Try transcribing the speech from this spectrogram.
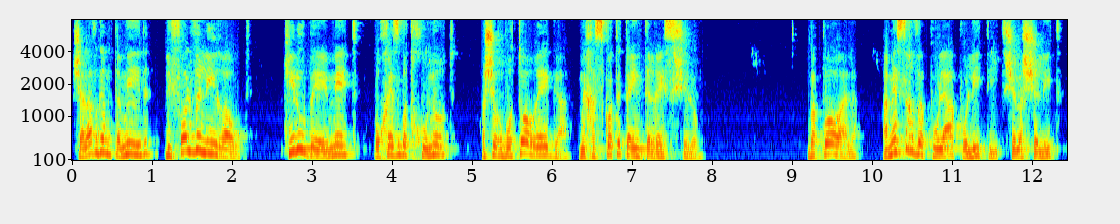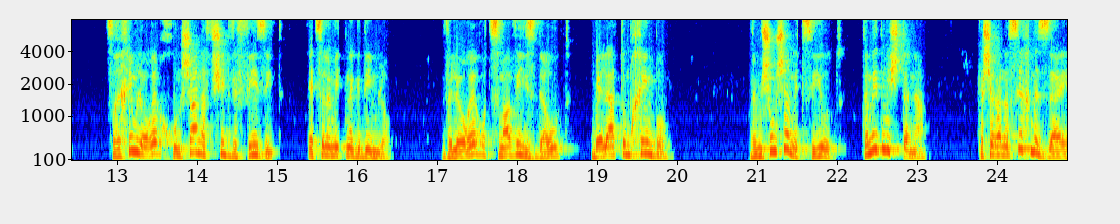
שעליו גם תמיד לפעול ולהיראות, כאילו באמת אוחז בתכונות אשר באותו רגע מחזקות את האינטרס שלו. בפועל, המסר והפעולה הפוליטית של השליט צריכים לעורר חולשה נפשית ופיזית אצל המתנגדים לו, ולעורר עוצמה והזדהות באלה התומכים בו. ומשום שהמציאות תמיד משתנה, כאשר הנסיך מזהה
